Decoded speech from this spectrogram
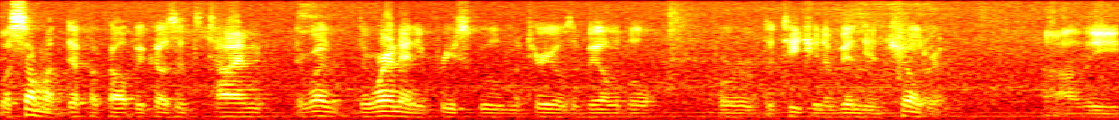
was somewhat difficult because at the time, there was, there weren't any preschool materials available for the teaching of Indian children. Uh, The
